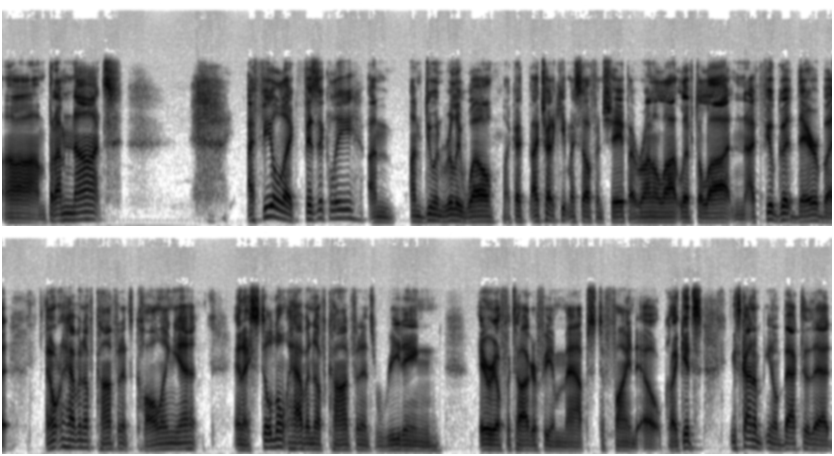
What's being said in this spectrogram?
Um, but I'm not. I feel like physically I'm I'm doing really well. Like I, I try to keep myself in shape. I run a lot, lift a lot, and I feel good there. But I don't have enough confidence calling yet, and I still don't have enough confidence reading aerial photography and maps to find elk. Like it's it's kind of you know back to that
